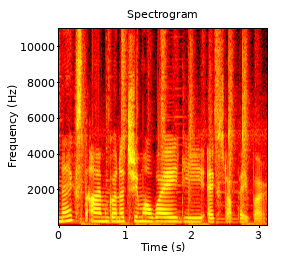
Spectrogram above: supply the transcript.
Next I'm gonna trim away the extra paper.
